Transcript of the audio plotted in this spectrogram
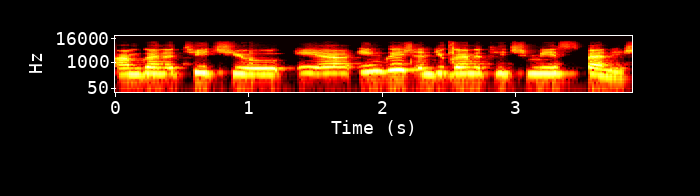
I'm gonna teach you uh, english and you're gonna teach me spanish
